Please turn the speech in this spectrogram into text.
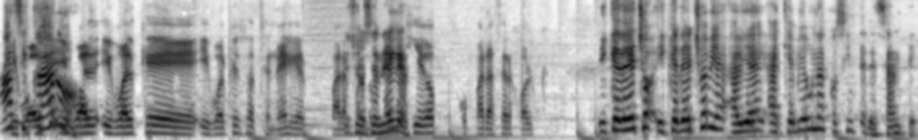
Ah, sí, claro. Igual, igual, que, igual que Schwarzenegger, para Schwarzenegger. elegido para ser Hulk. Y que de hecho, y que de hecho había, había, aquí había una cosa interesante.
